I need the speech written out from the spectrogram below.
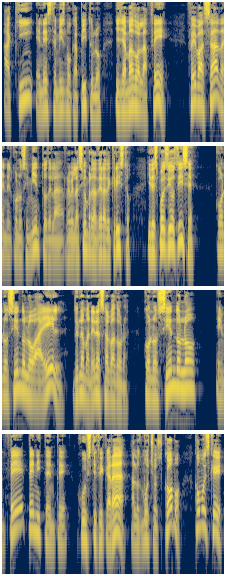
aquí en este mismo capítulo y llamado a la fe, fe basada en el conocimiento de la revelación verdadera de Cristo. Y después Dios dice, conociéndolo a Él de una manera salvadora, conociéndolo en fe penitente, justificará a los muchos. ¿Cómo? ¿Cómo es que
